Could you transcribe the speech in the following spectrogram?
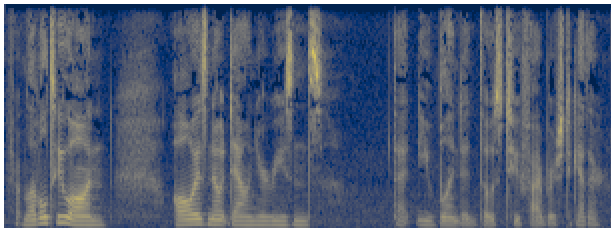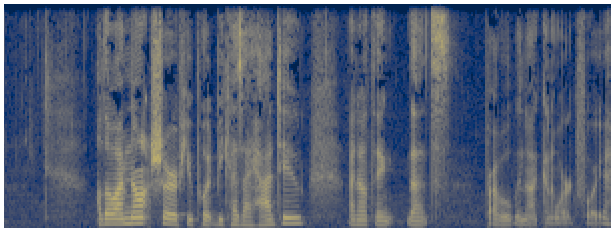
from level 2 on, always note down your reasons that you blended those two fibers together. Although I'm not sure if you put because I had to, I don't think that's probably not going to work for you.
